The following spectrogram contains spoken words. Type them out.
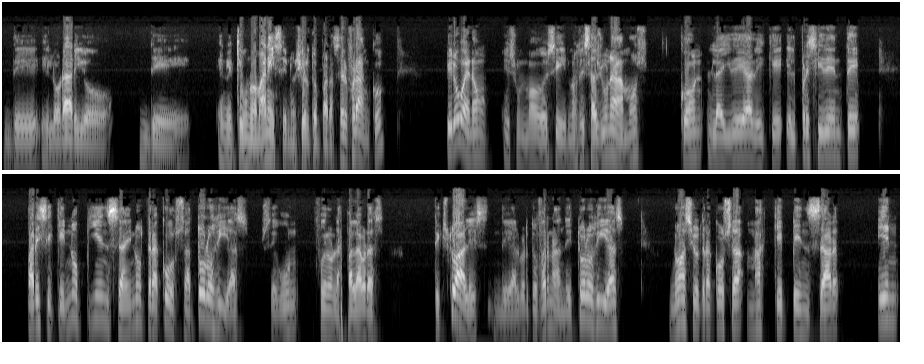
del el horario de, en el que uno amanece, ¿no es cierto?, para ser franco, pero bueno, es un modo de decir, nos desayunamos con la idea de que el presidente parece que no piensa en otra cosa todos los días, según fueron las palabras textuales de Alberto Fernández, todos los días no hace otra cosa más que pensar en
